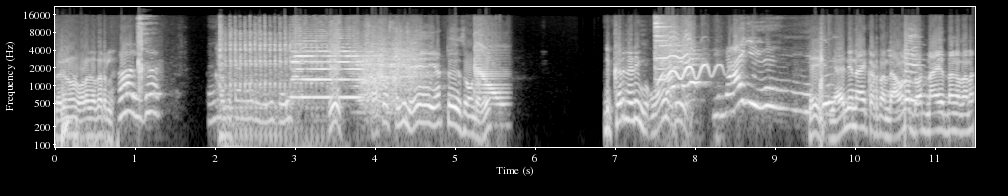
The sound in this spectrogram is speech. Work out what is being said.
ಕರಿ ನೋಡಿ ಒಳಗದಾರಲ್ಲ ತೆಗಿಲಿ ಎಷ್ಟು ಸೌಂಡ್ ಅದು? ಕರಿ ನಡಿ ಒಳಗ್ ಏ ಎಲ್ಲಿ ನಾಯಿ ಕಟ್ತಾನಲ್ಲ ಅವನ ದೊಡ್ಡ ನಾಯಿ ಇದ್ದಂಗ ಅದಾನ?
